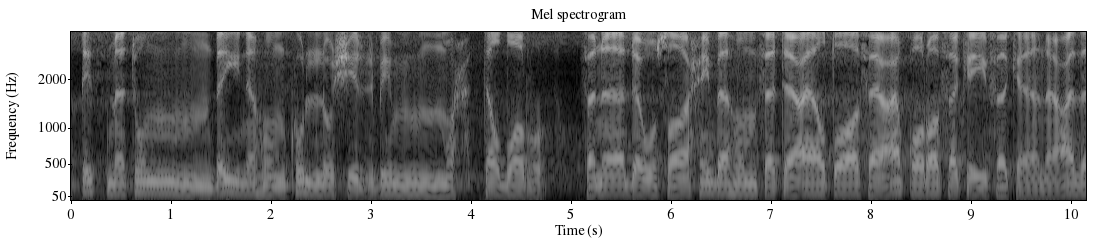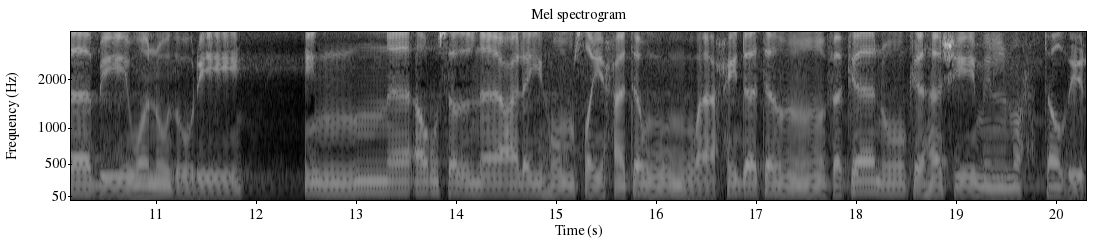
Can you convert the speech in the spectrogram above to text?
قسمة بينهم كل شرب محتضر. فنادوا صاحبهم فتعاطى فعقر فكيف كان عذابي ونذري. انا ارسلنا عليهم صيحه واحدة فكانوا كهشيم المحتضر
